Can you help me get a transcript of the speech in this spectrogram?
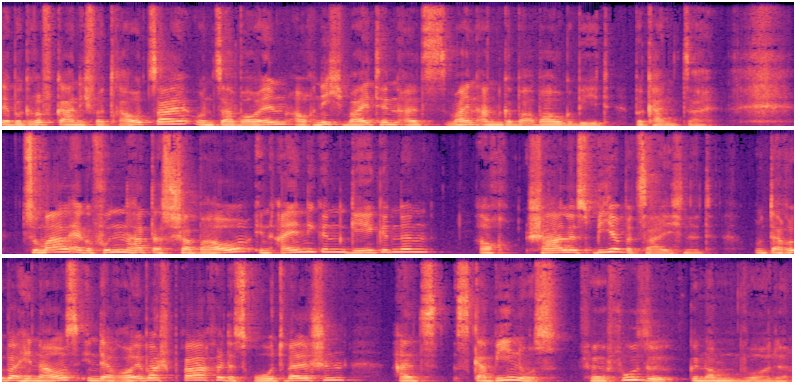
der Begriff gar nicht vertraut sei und Savoyen auch nicht weithin als Weinanbaugebiet bekannt sei. Zumal er gefunden hat, dass Schabau in einigen Gegenden auch schales Bier bezeichnet und darüber hinaus in der Räubersprache des Rotwelschen als Scabinus für Fusel genommen wurde.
